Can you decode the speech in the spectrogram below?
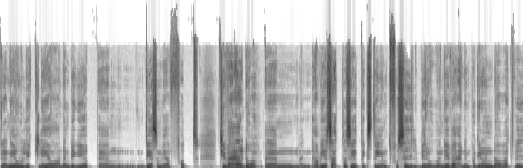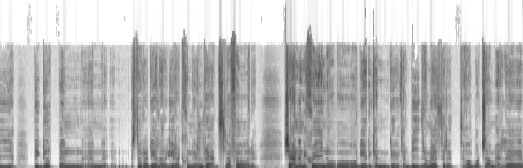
den är olycklig och den bygger upp um, det som vi har fått, tyvärr då, um, har vi satt oss i ett extremt fossilberoende i världen på grund av att vi byggde upp en, en stora delar irrationell rädsla för kärnenergin och, och, och, det, det, kan, det det kan bidra med till ett hållbart samhälle. Eh,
